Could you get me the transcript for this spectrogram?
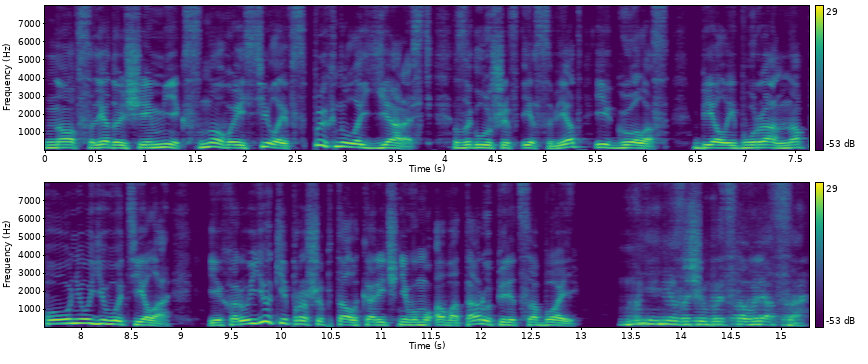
Но в следующий миг с новой силой вспыхнула ярость, заглушив и свет, и голос. Белый буран наполнил его тело, и Харуюки прошептал коричневому аватару перед собой. «Мне незачем представляться.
